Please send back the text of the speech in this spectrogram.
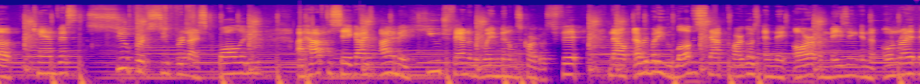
Uh, canvas, super, super nice quality. I have to say guys, I am a huge fan of the way Minimalist cargos fit. Now, everybody loves snap cargos and they are amazing in their own right,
